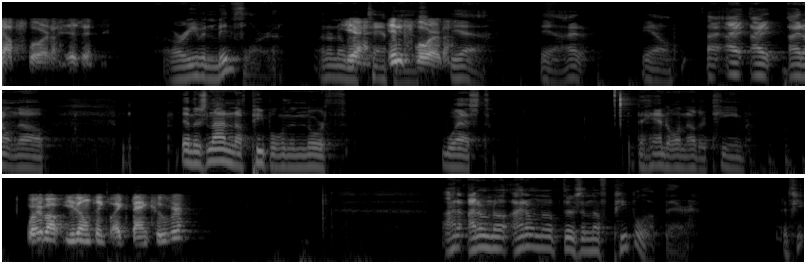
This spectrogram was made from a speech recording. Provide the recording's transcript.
South Florida, is it? or even mid Florida. I don't know. Yeah, in is. Florida. Yeah, yeah. I, you know, I, I, I, I don't know. And there's not enough people in the northwest to handle another team. What about you? Don't think like Vancouver? I, don't- I don't know. I don't know if there's enough people up there. If you,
